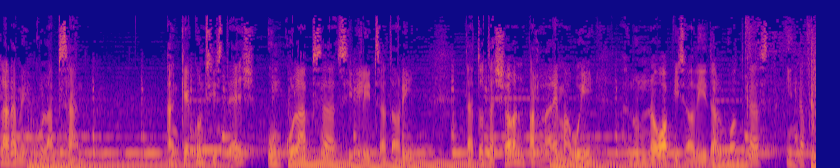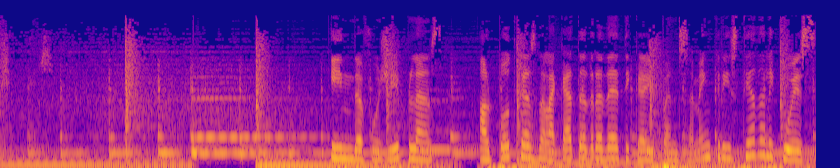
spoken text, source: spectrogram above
clarament col·lapsant. En què consisteix un col·lapse civilitzatori? De tot això en parlarem avui en un nou episodi del podcast Indefugibles. Indefugibles, el podcast de la Càtedra d'Ètica i Pensament Cristià de l'IQS,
